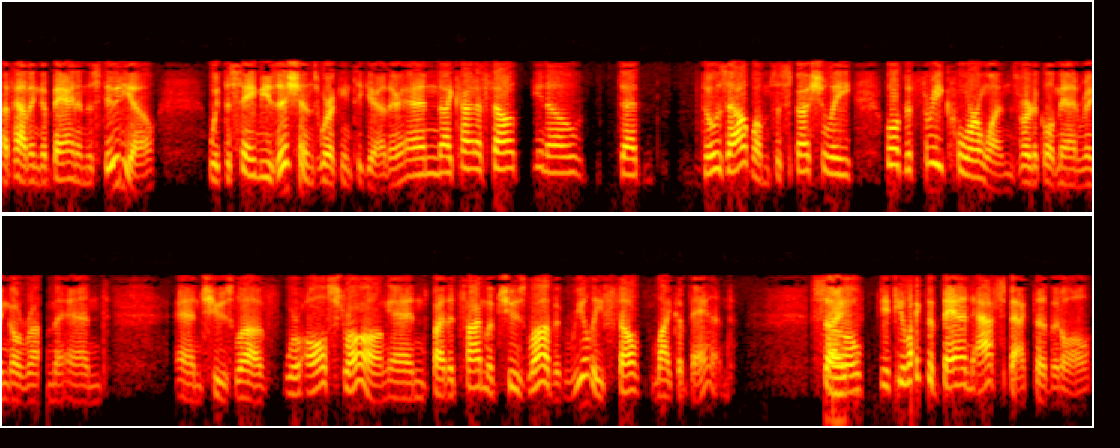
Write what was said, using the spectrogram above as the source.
of having a band in the studio with the same musicians working together. And I kind of felt, you know, that those albums, especially, well, the three core ones, Vertical Man, Ringo Rama, and and Choose Love, were all strong. And by the time of Choose Love, it really felt like a band. So Right. if you like the band aspect of it all,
